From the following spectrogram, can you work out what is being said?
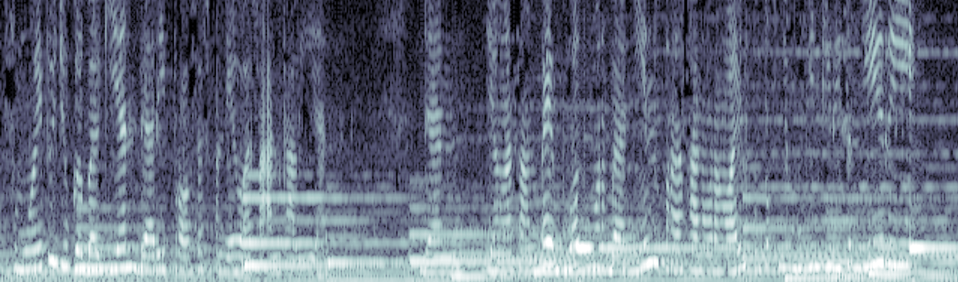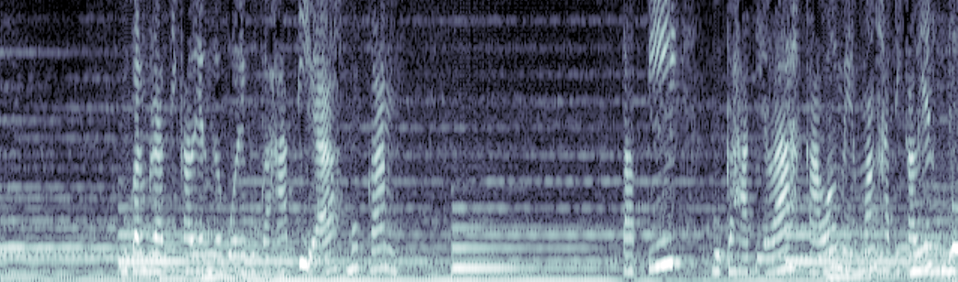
semua itu juga bagian dari proses pendewasaan kalian. Dan jangan sampai buat ngorbanin perasaan orang lain untuk nyembuhin diri sendiri. Bukan berarti kalian gak boleh buka hati ya, bukan. Tapi buka hatilah kalau memang hati kalian udah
